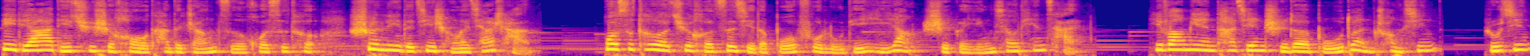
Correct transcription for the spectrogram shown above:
弟弟阿迪去世后，他的长子霍斯特顺利的继承了家产。霍斯特却和自己的伯父鲁迪一样，是个营销天才。一方面，他坚持的不断创新，如今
